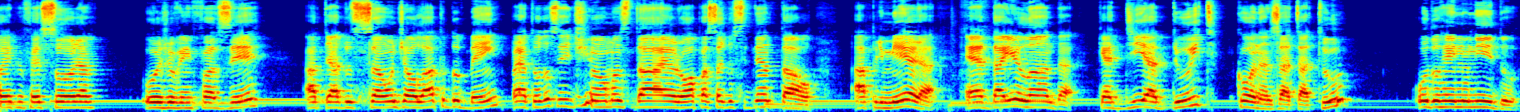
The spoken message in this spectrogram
Oi, professora. Hoje eu vim fazer a tradução de Olá, tudo bem para todos os idiomas da Europa Ocidental. A primeira é da Irlanda, que é Dia Duit Konazatatu. O do Reino Unido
